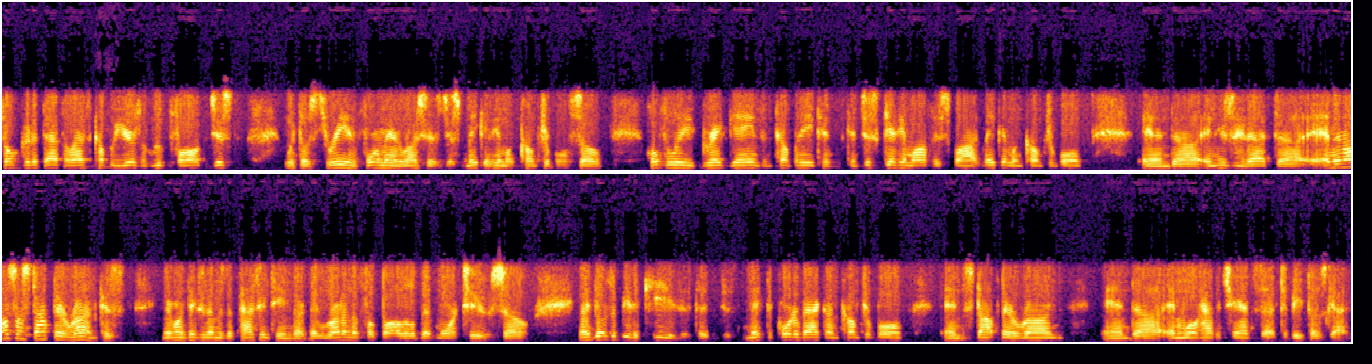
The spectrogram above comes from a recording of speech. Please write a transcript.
so good at that the last couple of years with Luke Falk, just with those three and four man rushes, just making him uncomfortable. So hopefully Greg Gaines and company can can just get him off his spot, make him uncomfortable, and uh, and usually that, uh, and then also stop their run because everyone thinks of them as a passing team. They're, they're running the football a little bit more too. So I think those would be the keys: is to just make the quarterback uncomfortable and stop their run and uh, and we'll have a chance uh, to beat those guys.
